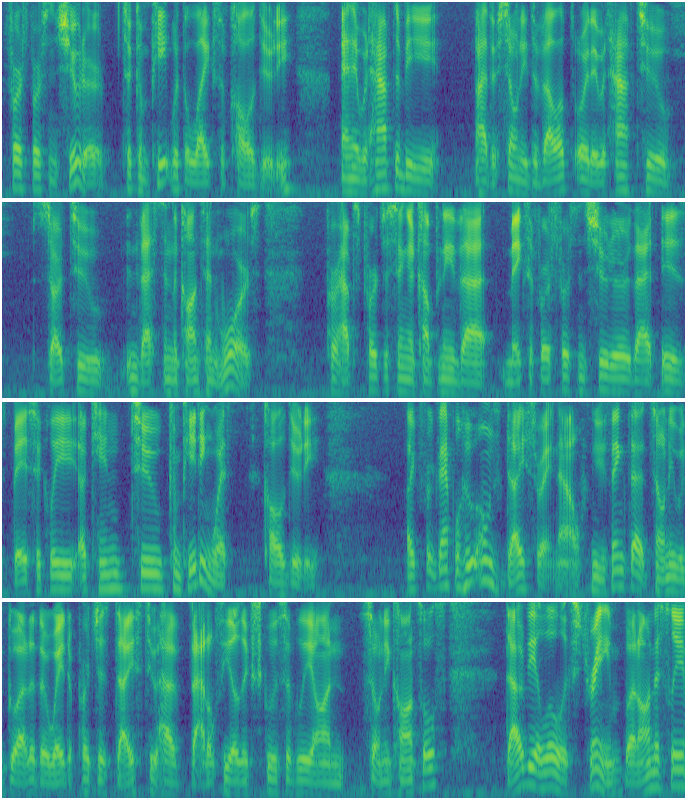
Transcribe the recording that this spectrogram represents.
first person shooter to compete with the likes of Call of Duty. And it would have to be either Sony developed or they would have to start to invest in the content wars. Perhaps purchasing a company that makes a first person shooter that is basically akin to competing with Call of Duty. Like, for example, who owns DICE right now? You think that Sony would go out of their way to purchase DICE to have Battlefield exclusively on Sony consoles? That would be a little extreme, but honestly,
